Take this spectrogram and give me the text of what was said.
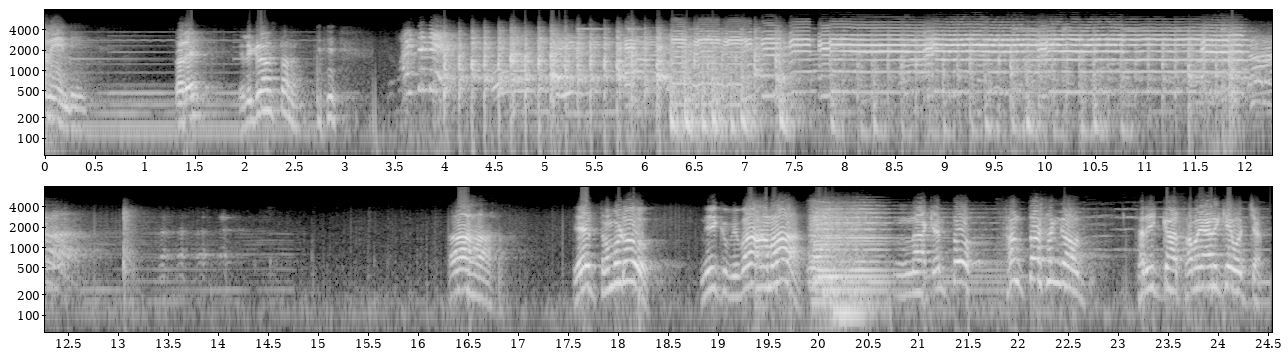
అనేయండి. సరే టెలిగ్రామ్ ఇస్తాను. ఆహా ఏ తమ్ముడు నీకు వివాహమా? నాకెంతో సంతోషంగా ఉంది. సరిగ్గా సమయానికే వచ్చాను.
